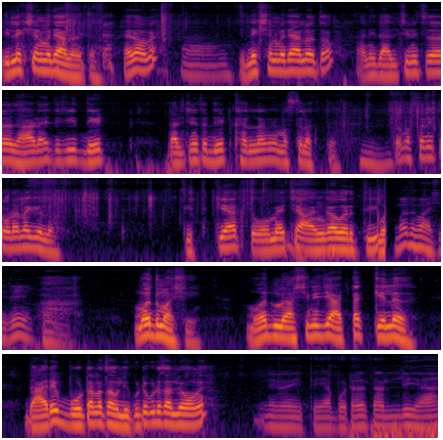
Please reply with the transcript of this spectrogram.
इलेक्शनमध्ये आलं होतं. आहे ना मम्मी हा. इलेक्शनमध्ये आलो होतो आणि दालचिनीचं झाड आहे. त्याची देठ दालचिनीचं देठ खाल्ला मस्त लागतं. तर मस्त मी तोडायला गेलो. तितक्यात ओम्याच्या अंगावरती मधमाशी रे. हा. मधमाशी. मधमाशीने जे अटक केलं डायरेक्ट बोटाला चावली. कुठे कुठे चालली ओम्या नाही बघ, इथे या बोटाला चावलेली ह्या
